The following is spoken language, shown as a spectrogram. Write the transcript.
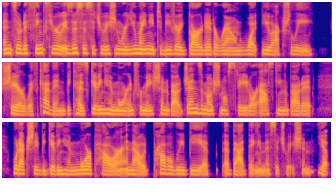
And so to think through is this a situation where you might need to be very guarded around what you actually share with Kevin because giving him more information about Jen's emotional state or asking about it would actually be giving him more power, and that would probably be a, a bad thing in this situation. Yep.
